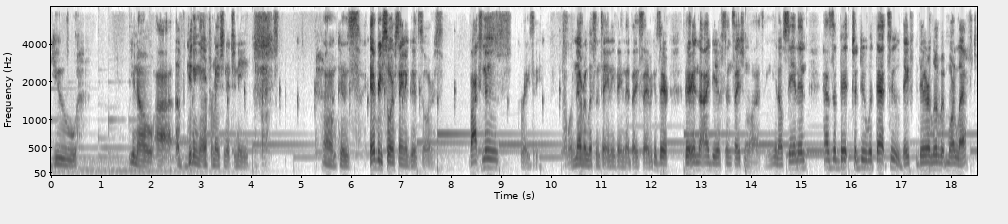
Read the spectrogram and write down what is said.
you you know, uh, of getting the information that you need. Because um, every source ain't a good source. Fox News, crazy. I will never listen to anything that they say because they're they're in the idea of sensationalizing. You know, CNN has a bit to do with that too. They they're a little bit more left,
